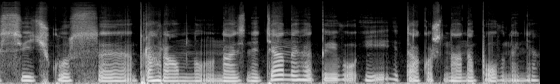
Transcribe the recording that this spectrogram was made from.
свічку з е, програмну на зняття негативу і також на наповнення.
